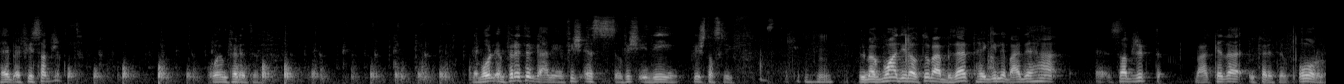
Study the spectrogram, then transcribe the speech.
هيبقى في subject و infinitive لما بقول infinitive يعني مفيش s مفيش ed مفيش تصريف. المجموعة دي لو تبع ب that هيجي لي بعدها subject بعد كده infinitive or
